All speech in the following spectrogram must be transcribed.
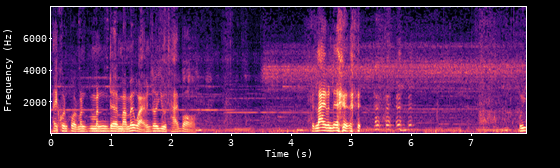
ไอคนปลดมันมันเดินมาไม่ไหว มันเราอยู่ท้ายบ่อไปไล่มันเลย อุ้ย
